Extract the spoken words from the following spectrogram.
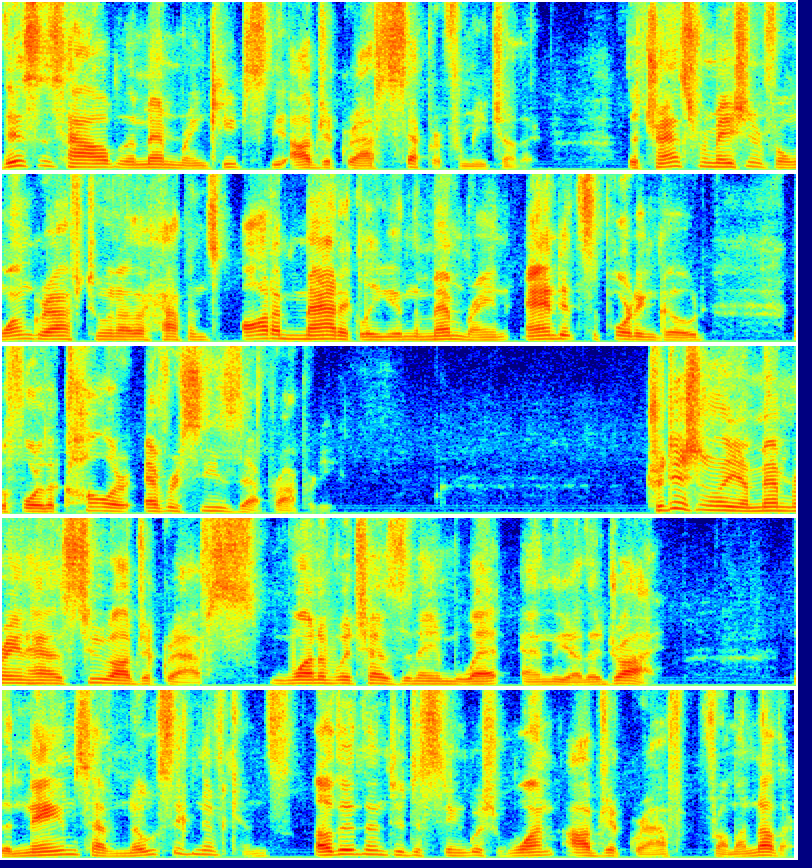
This is how the membrane keeps the object graphs separate from each other. The transformation from one graph to another happens automatically in the membrane and its supporting code before the caller ever sees that property. Traditionally, a membrane has two object graphs, one of which has the name wet and the other dry. The names have no significance other than to distinguish one object graph from another.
